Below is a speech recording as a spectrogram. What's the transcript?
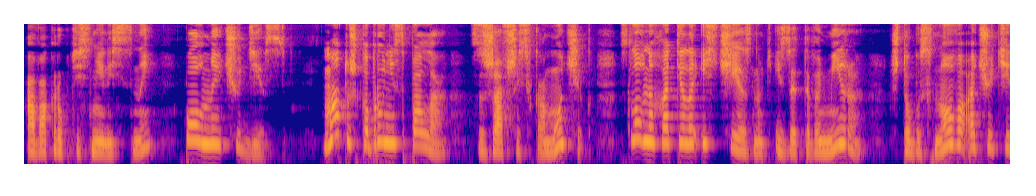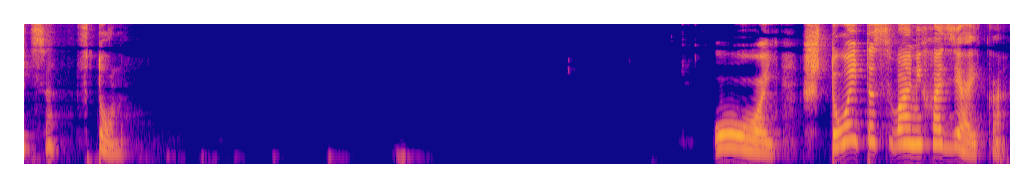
а вокруг теснились сны, полные чудес. Матушка Бруни спала, сжавшись в комочек, словно хотела исчезнуть из этого мира, чтобы снова очутиться в том. «Ой, что это с вами, хозяйка?»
